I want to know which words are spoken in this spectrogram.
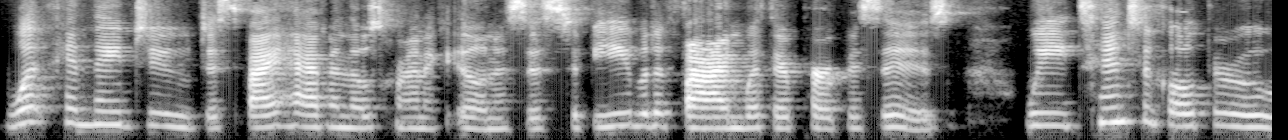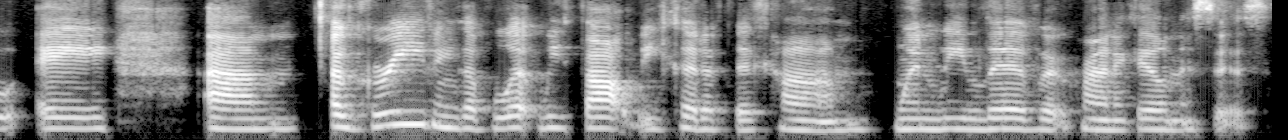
what can they do despite having those chronic illnesses to be able to find what their purpose is we tend to go through a um, a grieving of what we thought we could have become when we live with chronic illnesses.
